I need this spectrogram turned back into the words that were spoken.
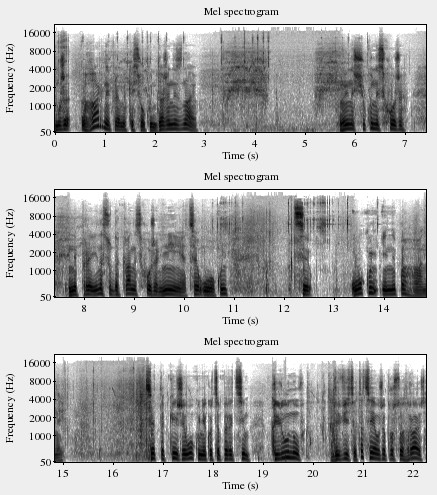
Може, гарний прям якийсь окунь, навіть не знаю. Ну і на щуку не схоже. Не пре, і на судака не схоже. Ні, це окунь. Це окунь і непоганий. Це такий же окунь, як оце перед цим клюнув. Дивіться, та це я вже просто граюся.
